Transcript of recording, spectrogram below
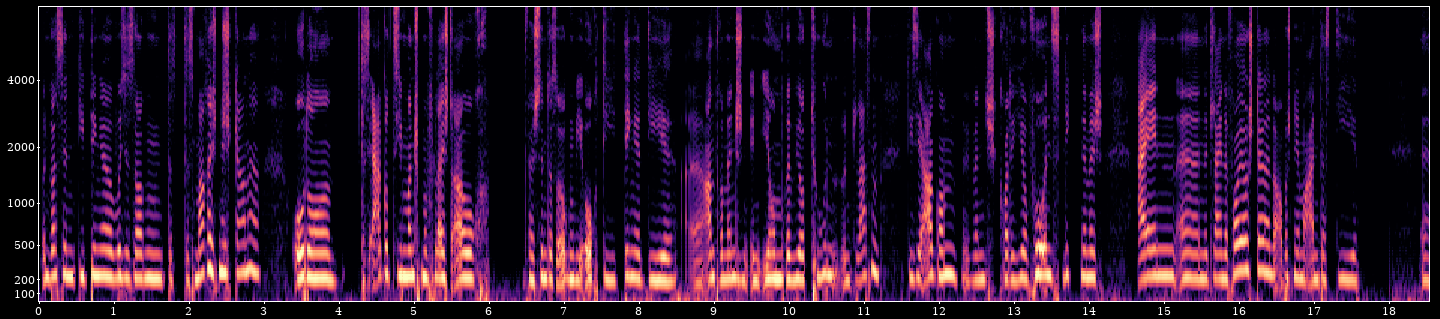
Und was sind die Dinge, wo Sie sagen, das, das mache ich nicht gerne? Oder das ärgert sie manchmal vielleicht auch. Vielleicht sind das irgendwie auch die Dinge, die äh, andere Menschen in ihrem Revier tun und lassen, die sie ärgern. Wenn ich gerade hier vor uns liegt nämlich ein, äh, eine kleine Feuerstelle, aber ich nehme an, dass die äh,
